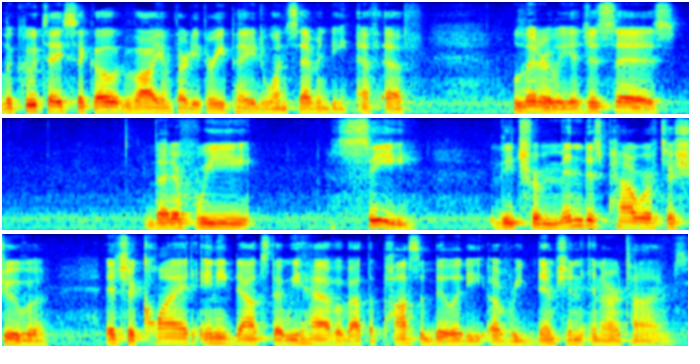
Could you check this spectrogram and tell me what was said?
Likutei Sichot, volume 33, page 170, FF. Literally, it just says, that if we see the tremendous power of Teshuvah, it should quiet any doubts that we have about the possibility of redemption in our times.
